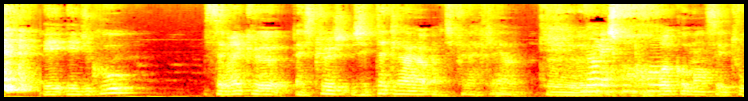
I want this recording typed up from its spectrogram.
et, et du coup, c'est vrai que, est-ce que j'ai peut-être là un petit peu la flair de Non, mais je comprends. recommencer tout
